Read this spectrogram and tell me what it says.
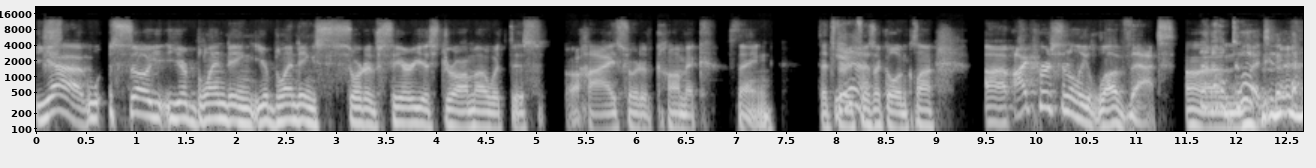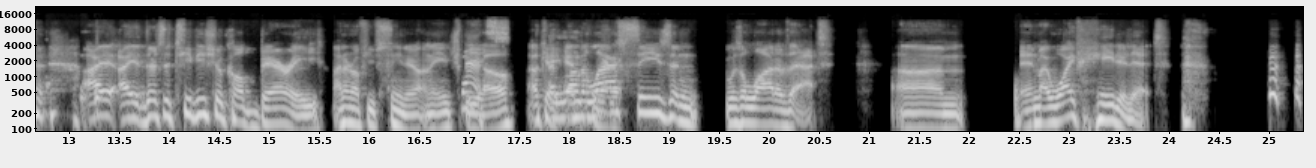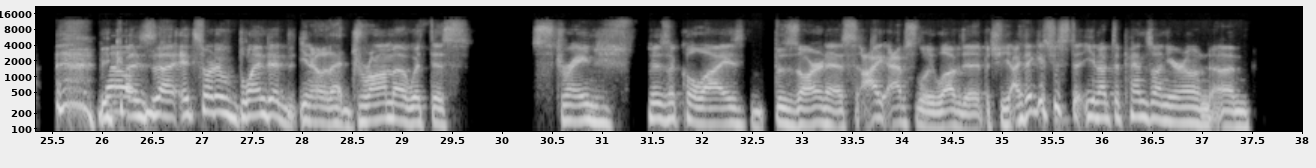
Yeah, so you're blending you're blending sort of serious drama with this uh, high sort of comic thing that's very Yeah. physical and clown. Uh, I personally love that. Um, good. I, I there's a TV show called Barry. I don't know if you've seen it on HBO. Yes. Okay, and the last season was a lot of that. Um, and my wife hated it. because uh, it sort of blended, you know, that drama with this strange physicalized bizarreness. I absolutely loved it, but she, I think it's just, you know, it depends on your own um,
